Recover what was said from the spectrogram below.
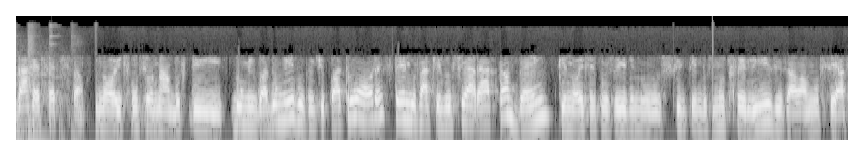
da recepção. Nós funcionamos de domingo a domingo, 24 horas. Temos aqui no Ceará também, que nós inclusive nos sentimos muito felizes ao anunciar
